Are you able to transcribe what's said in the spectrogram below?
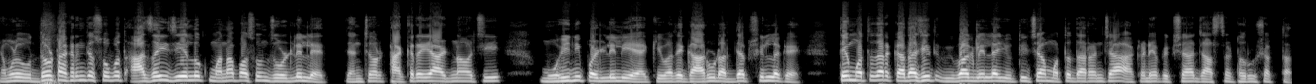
त्यामुळे उद्धव ठाकरेंच्या सोबत आजही जे लोक मनापासून जोडलेले आहेत ज्यांच्यावर ठाकरे या आडनावाची मोहिनी पडलेली आहे किंवा ते गारूड अद्याप शिल्लक आहे ते मतदार कदाचित विभागलेल्या युतीच्या मतदारांच्या आकड्यापेक्षा जास्त ठरू शकतात.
